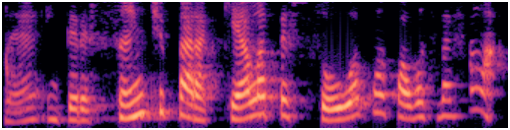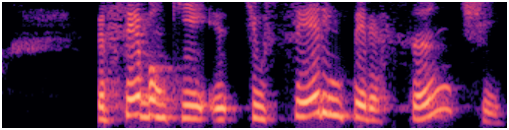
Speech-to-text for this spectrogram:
né? Interessante para aquela pessoa com a qual você vai falar. Percebam que, que o ser interessante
